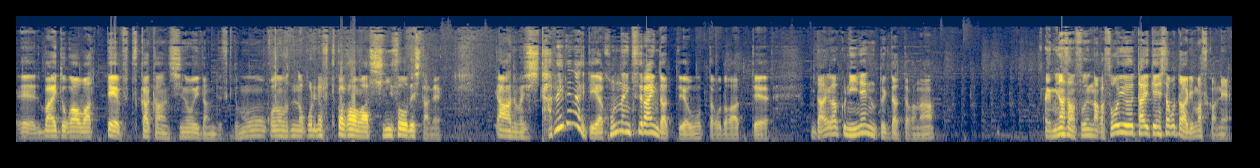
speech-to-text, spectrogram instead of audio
えーバイトが終わって2日間しのいだんですけども、この残りの2日間は死にそうでしたね。ああ、でも食べれないって、いや、こんなに辛いんだって思ったことがあって、大学2年の時だったかな。え、皆さん、そういう、なんかそういう体験したことありますかね？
